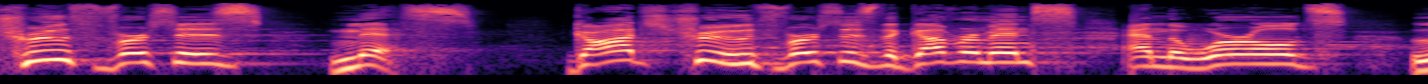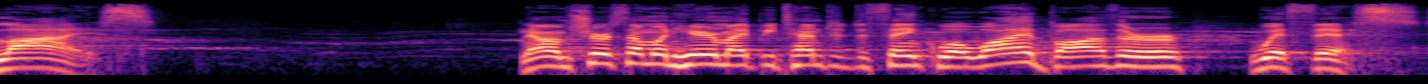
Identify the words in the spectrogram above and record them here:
Truth versus myths. God's truth versus the government's and the world's lies. Now I'm sure someone here might be tempted to think, well, why bother with this?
